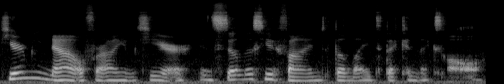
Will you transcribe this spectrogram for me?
Hear me now, for I am here. In stillness you find the light that connects all.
